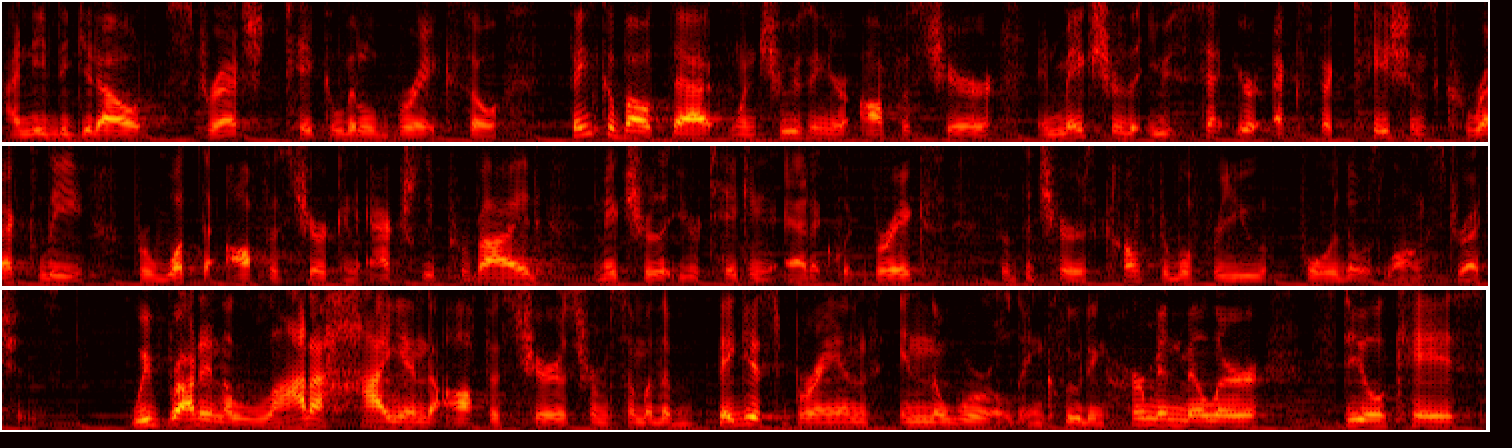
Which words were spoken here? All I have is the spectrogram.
I need to get out, stretch, take a little break. So think about that when choosing your office chair and make sure that you set your expectations correctly for what the office chair can actually provide. Make sure that you're taking adequate breaks so that the chair is comfortable for you for those long stretches. We've brought in a lot of high-end office chairs from some of the biggest brands in the world, including Herman Miller, Steelcase,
